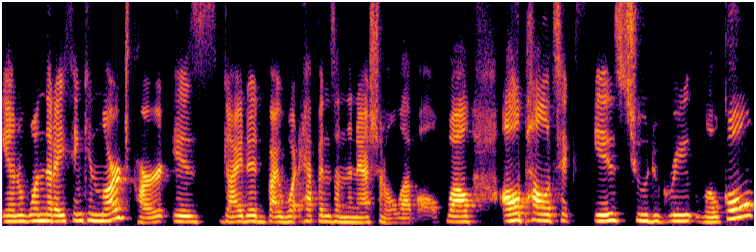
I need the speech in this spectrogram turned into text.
and one that I think in large part is guided by what happens on the national level. While all politics is to a degree local,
